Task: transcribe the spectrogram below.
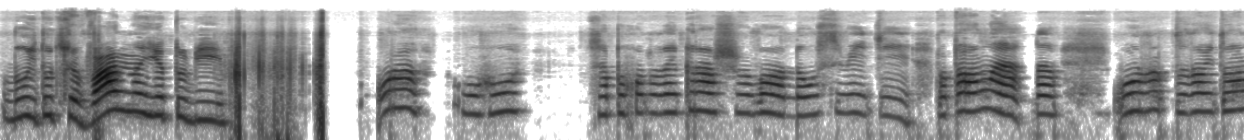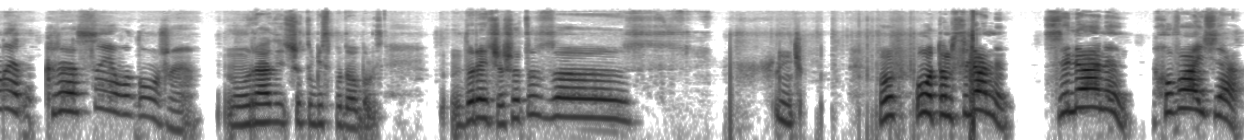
Ну і тут ще ванна є тобі. Ого! Це, походу, найкраща ванна у світі. Тут туалет. тут навіть туалет. Красиво дуже. Ну, радий, що тобі сподобалось. До речі, що то за. О, о, там селянин! Селянин! Ховайся!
